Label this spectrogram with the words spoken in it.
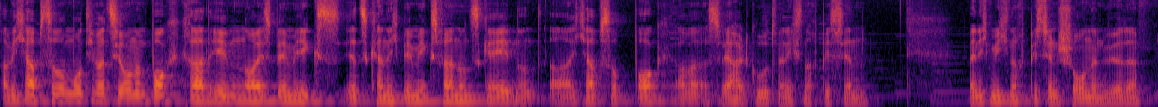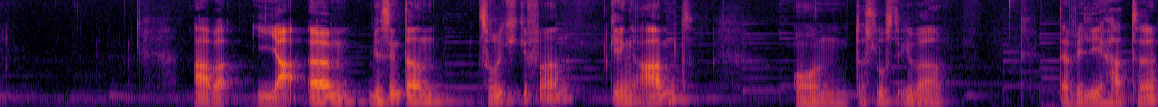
aber ich habe so Motivation und Bock, gerade eben neues BMX. Jetzt kann ich BMX fahren und skaten und oh, ich habe so Bock, aber es wäre halt gut, wenn ich es noch ein bisschen, wenn ich mich noch ein bisschen schonen würde. Aber ja, ähm, wir sind dann zurückgefahren gegen Abend. Und das Lustige war, der Willi hatte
